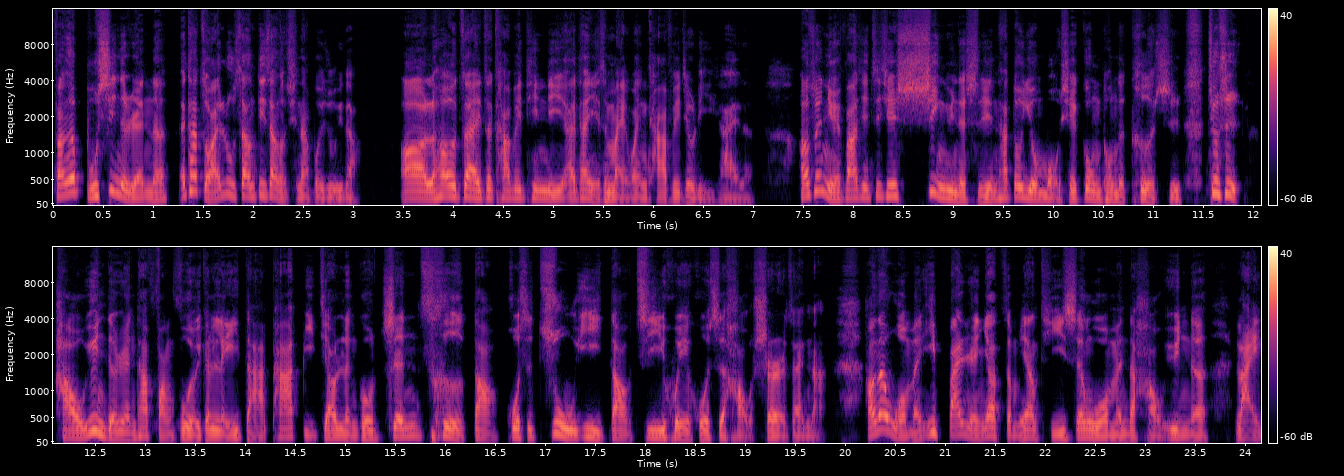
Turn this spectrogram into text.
反而不幸的人呢，哎，他走在路上，地上有钱，他不会注意到哦。然后在这咖啡厅里，哎，他也是买完咖啡就离开了。好，所以你会发现这些幸运的实验，它都有某些共通的特质，就是好运的人，他仿佛有一个雷达，他比较能够侦测到或是注意到机会或是好事儿在哪。好，那我们一般人要怎么样提升我们的好运呢？来，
